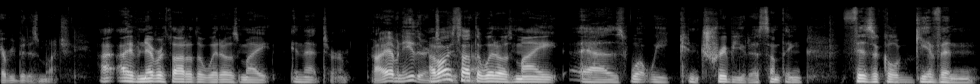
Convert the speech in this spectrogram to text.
every bit as much. I, have never thought of the widow's mite in that term. I haven't either. I've always thought now. the widow's mite as what we contribute as something physical given.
